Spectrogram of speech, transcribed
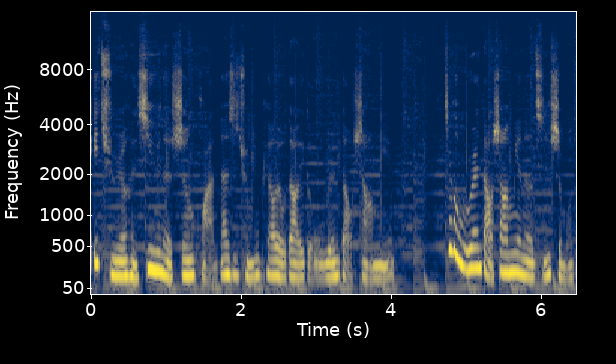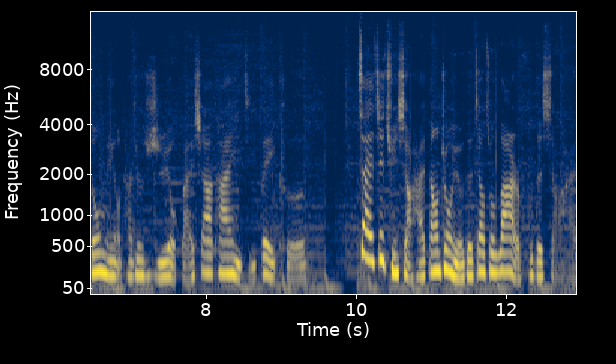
一群人很幸运的生还，但是全部漂流到一个无人岛上面。这个无人岛上面呢，其实什么都没有，它就只有白沙滩以及贝壳。在这群小孩当中，有一个叫做拉尔夫的小孩，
